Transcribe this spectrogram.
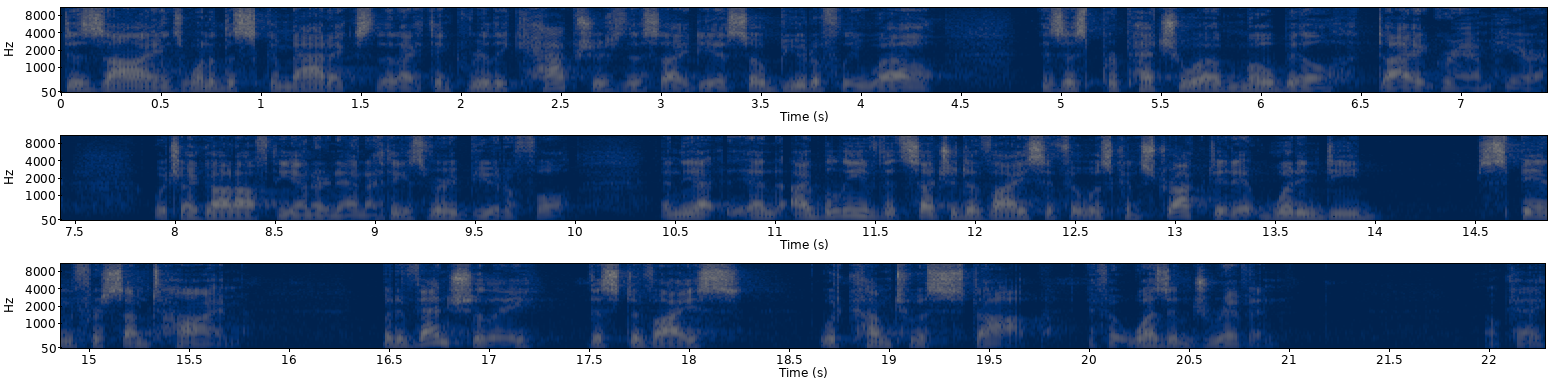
designs, one of the schematics that I think really captures this idea so beautifully well is this Perpetua mobile diagram here, which I got off the internet, and I think it's very beautiful. And, the, and I believe that such a device, if it was constructed, it would indeed spin for some time. But eventually, this device would come to a stop if it wasn't driven. Okay?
